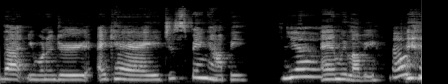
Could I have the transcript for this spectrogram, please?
that you want to do, aka just being happy. Yeah. And we love you. Okay.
